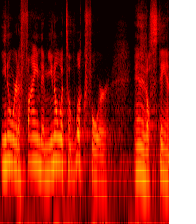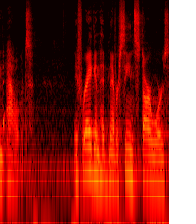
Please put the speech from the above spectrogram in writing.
you know where to find him, you know what to look for, and it'll stand out. If Reagan had never seen Star Wars,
